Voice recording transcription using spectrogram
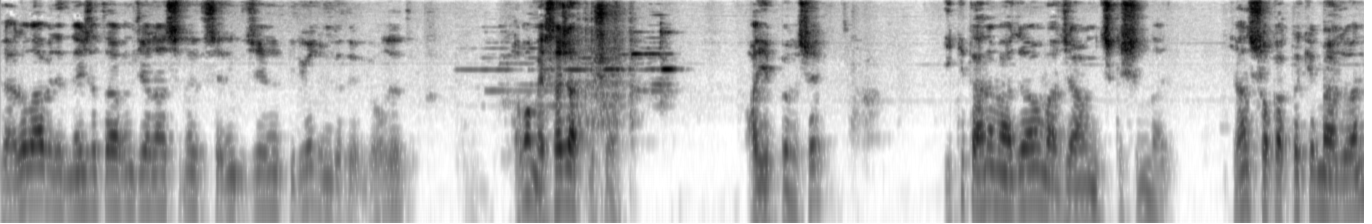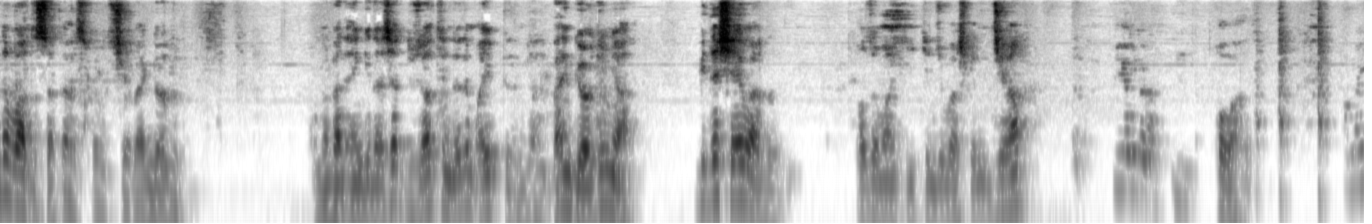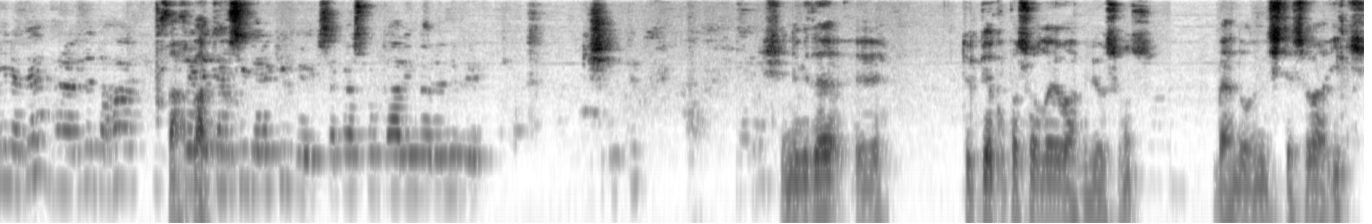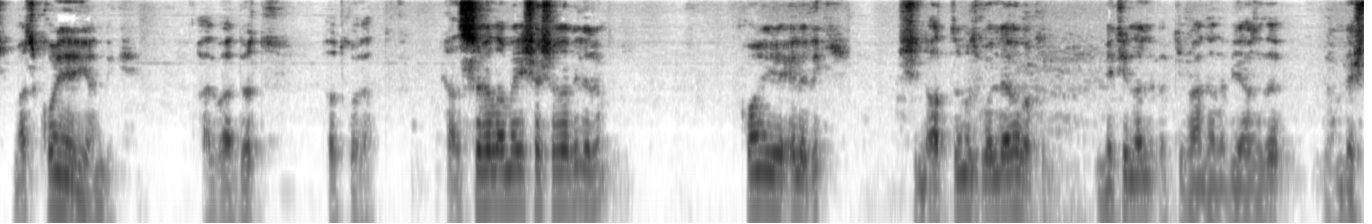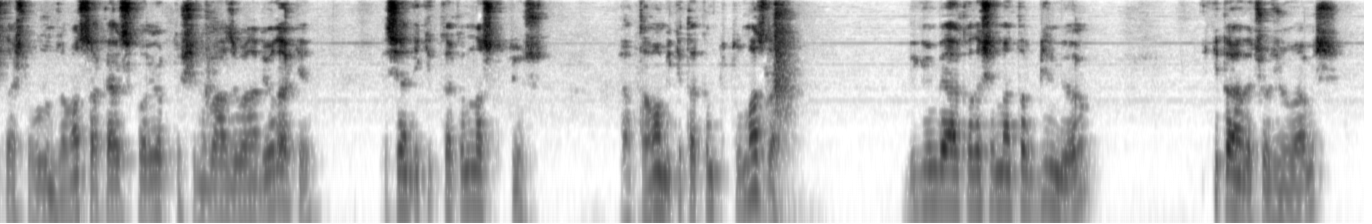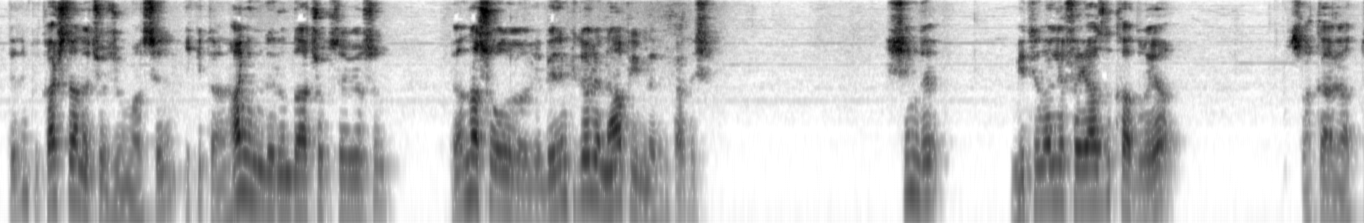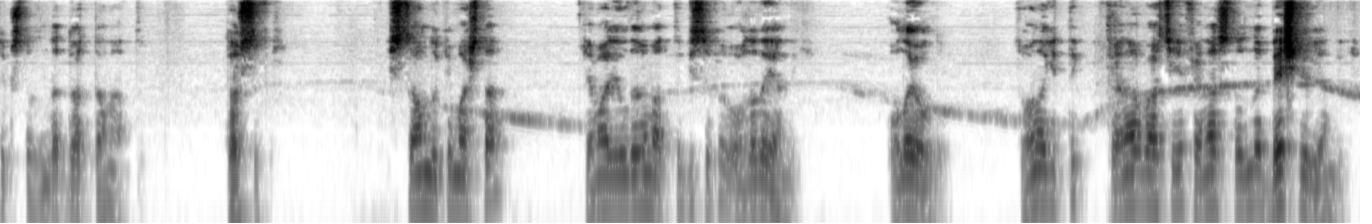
Erdal abi dedi Necdet abinin cenazesine dedi senin gideceğini biliyordum dedi. Yol dedi. Ama mesaj atmış o. Ayıp böyle şey. İki tane merdiven var caminin çıkışında. Yan sokaktaki merdivende vardı Sakaryaspor'un çiçeği. Ben gördüm. Onu ben Engin'e şey düzeltin dedim. Ayıp dedim yani. Ben gördüm yani. Bir de şey vardı. O zamanki ikinci başkanı Cihan Yıldırım. o vardı. Ama yine de herhalde daha üst Ha, temsil gerekir bir Sakaryaspor tarihinde önemli bir kişilikti. Şimdi bir de e, Türkiye Kupası olayı var biliyorsunuz. Bende onun listesi var. İlk maç Konya'yı yendik. Galiba 4, 4 gol attık. Yani sıralamayı şaşırabilirim. Konya'yı eledik. Şimdi attığımız gollere bakın. Metin Ali, ki ben de hani bir yerde de ben Beşiktaş'ta olduğum zaman Sakaryaspor yoktu. Şimdi bazı bana diyorlar ki e sen iki takım nasıl tutuyorsun? Ya tamam iki takım tutulmaz da bir gün bir arkadaşım ben tabii bilmiyorum. İki tane de çocuğu varmış. Dedim ki kaç tane çocuğun var senin? İki tane. Hangini dedim daha çok seviyorsun? Ya nasıl olur öyle? Benimki de öyle ne yapayım dedim kardeşim. Şimdi Metin Ali Feyyazlı kadroya Sakarya Atatürk Stadı'nda dört tane attı. 4-0. İstanbul'daki maçta Kemal Yıldırım attı 1-0 orada da yendik. Olay oldu. Sonra gittik Fenerbahçe'yi Fener Stadı'nda 5-1 yendik.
